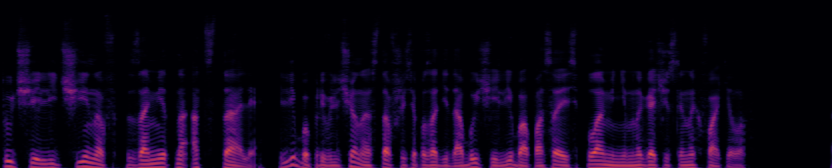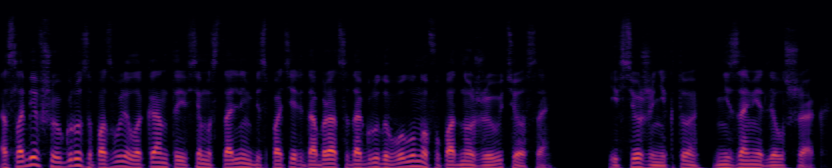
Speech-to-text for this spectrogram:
тучи личинов заметно отстали, либо привлеченные оставшейся позади добычей, либо опасаясь пламени многочисленных факелов. Ослабевшая угроза позволила Канта и всем остальным без потерь добраться до груда валунов у подножия утеса. И все же никто не замедлил шаг.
